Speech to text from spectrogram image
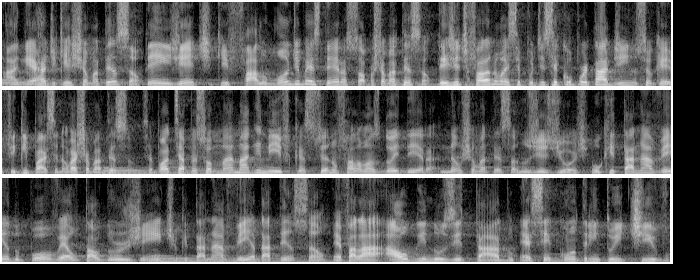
a guerra de quem chama atenção. Tem gente que fala um monte de besteira só para chamar atenção. Tem gente que fala, não, mas você podia ser comportadinho, não sei o quê. Fique em paz, você não vai chamar atenção. Você pode ser a pessoa mais magnífica, se você não falar umas doideiras, não chama atenção nos dias de hoje. O que está na veia do povo é o tal do urgente, o que está na veia da atenção é falar algo inusitado, é ser contra-intuitivo.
